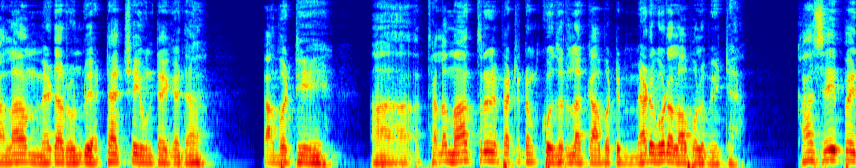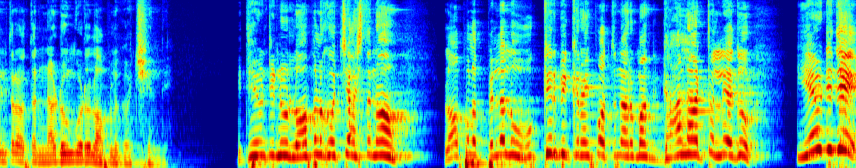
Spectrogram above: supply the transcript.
తల మెడ రెండు అటాచ్ అయి ఉంటాయి కదా? కాబట్టి ఆ తల మాత్రమే పెట్టడం కుదరలా కాబట్టి మెడ కూడా లోపల పెట్టా. కాసేపు అయిన తర్వాత నడుం కూడా లోపలికి వచ్చింది. ఇదేమిటి నువ్వు లోపలికి వచ్చేస్తున్నావు? లోపల పిల్లలు ఉక్కిరి బిక్కిరి అయిపోతున్నారు మాకు గాలాటం లేదు. ఏమిటిది?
